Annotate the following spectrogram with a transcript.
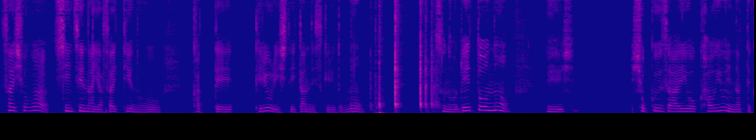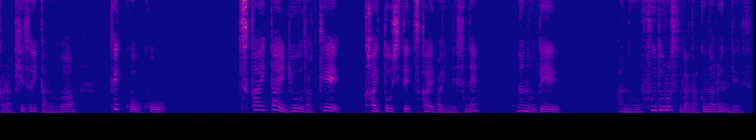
最初は新鮮な野菜っていうのを買って手料理していたんですけれどもその冷凍の、えー、食材を買うようになってから気づいたのは結構こう使いたい量だけ解凍して使えばいいんですね。なのであのフードロスがなくなるんです。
